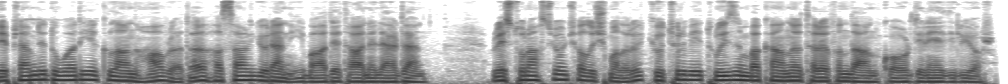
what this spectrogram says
Depremde duvarı yıkılan havrada hasar gören ibadethanelerden. Restorasyon çalışmaları Kültür ve Turizm Bakanlığı tarafından koordine ediliyor.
